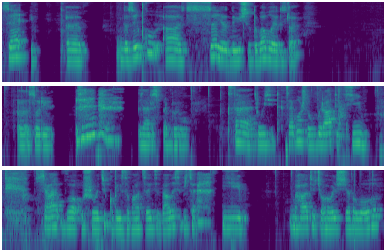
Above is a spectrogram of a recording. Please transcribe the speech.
Це е, на зимку, а це я навіщо додавала, я не знаю. Е. Зараз приберу. Кстати, друзі, це можна вбирати цим. Я була у шоці, коли сама це дізналася про це. І багато чого ще нового.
